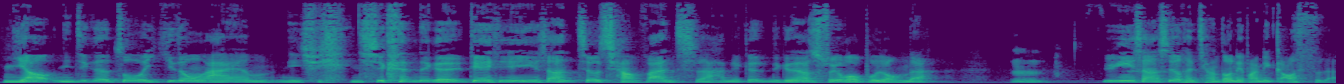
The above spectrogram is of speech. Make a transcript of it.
你要你这个作为移动 IM，你去你去跟那个电信运营商就抢饭吃啊，你跟你跟人家水火不容的。嗯，运营商是有很强动力把你搞死的，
